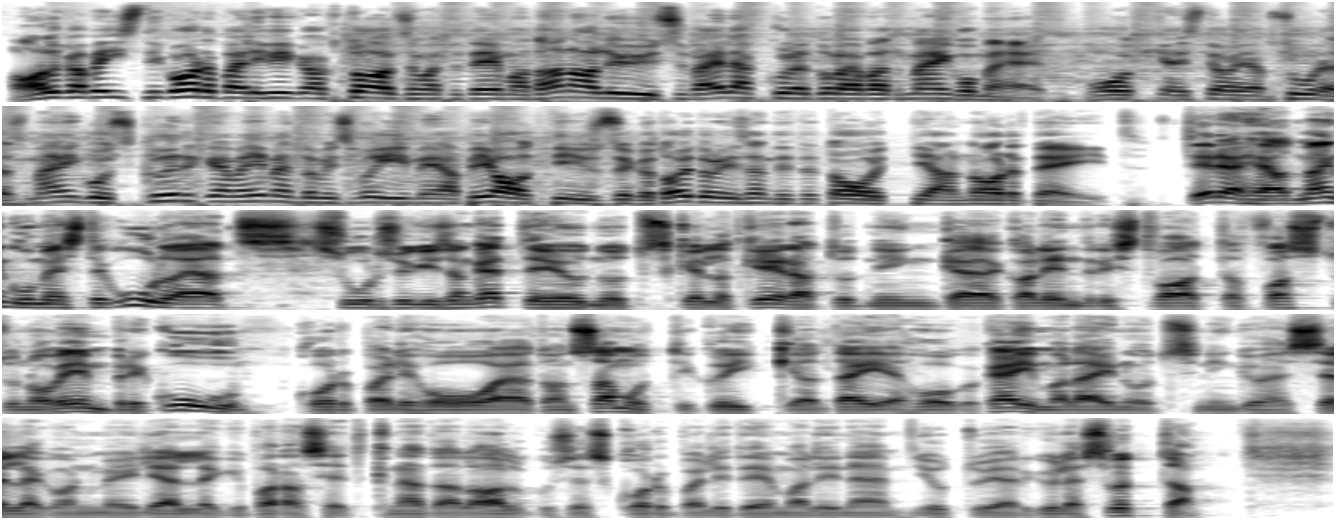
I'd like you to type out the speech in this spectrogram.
algab Eesti korvpalli kõige aktuaalsemate teemade analüüs, väljakule tulevad mängumehed. podcasti hoiab suures mängus kõrgema imendumisvõime ja bioaktiivsusega toidulisandite tootja Nordeid. tere, head mängumeeste kuulajad, suur sügis on kätte jõudnud, kellad keeratud ning äh, kalendrist vaatab vastu novembrikuu. korvpallihooajad on samuti kõikjal täie hooga käima läinud ning ühes sellega on meil jällegi paras hetk nädala alguses korvpalliteemaline jutujärg üles võtta.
